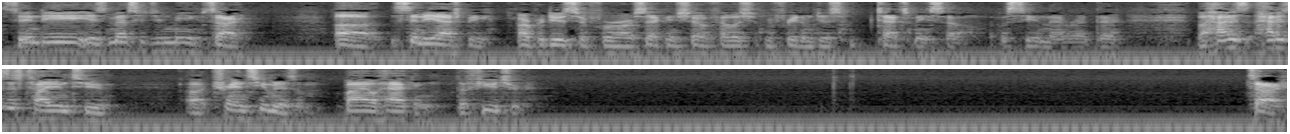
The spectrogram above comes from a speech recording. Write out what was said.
Cindy is messaging me. Sorry. Uh, Cindy Ashby, our producer for our second show, Fellowship and Freedom, just texted me, so I was seeing that right there. But how does how does this tie into uh, transhumanism, biohacking, the future? Sorry,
